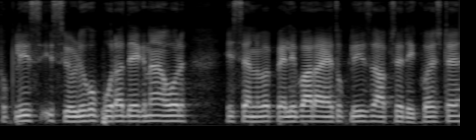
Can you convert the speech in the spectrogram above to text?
तो प्लीज़ इस वीडियो को पूरा देखना है और इस चैनल पर पहली बार आए तो प्लीज़ आपसे रिक्वेस्ट है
